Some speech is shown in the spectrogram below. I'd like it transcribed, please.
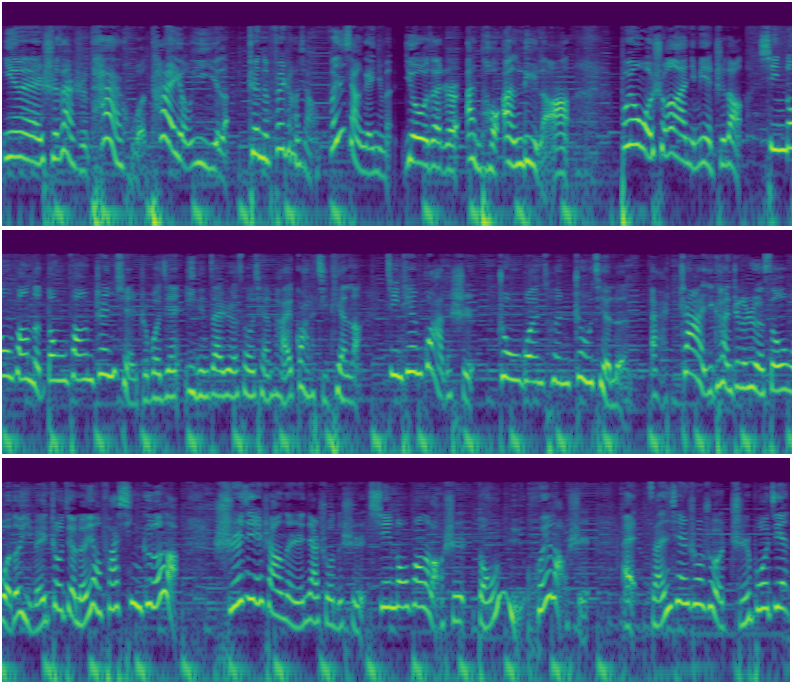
因为实在是太火、太有意义了，真的非常想分享给你们。又在这儿按头安利了啊！不用我说啊，你们也知道，新东方的东方甄选直播间已经在热搜前排挂了几天了。今天挂的是中关村周杰伦，哎，乍一看这个热搜，我都以为周杰伦要发新歌了。实际上呢，人家说的是新东方的老师董宇辉老师。哎，咱先说说直播间，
